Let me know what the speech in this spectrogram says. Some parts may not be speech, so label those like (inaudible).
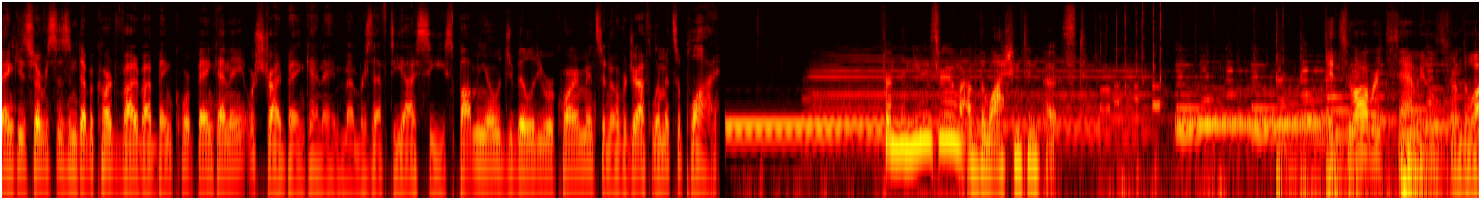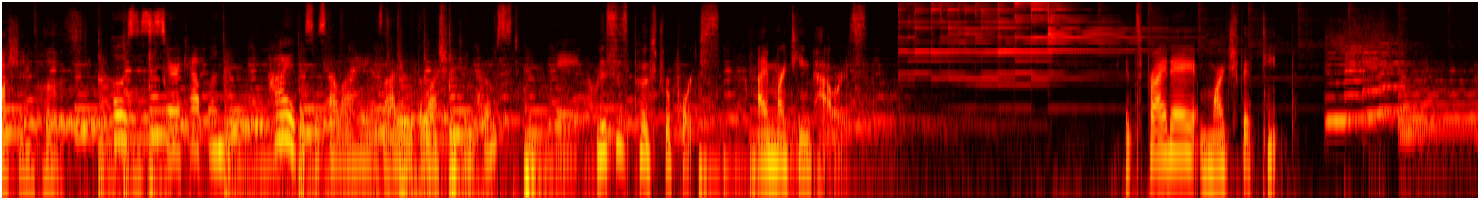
Banking services and debit card provided by Bancorp Bank NA or Stride Bank NA. Members FDIC. Spot me eligibility requirements and overdraft limits apply. From the newsroom of The Washington Post. It's Robert Samuels from The Washington Post. Host, this is Sarah Kaplan. Hi, this is Elahe Izadi with The Washington Post. Hey. This is Post Reports. I'm Martine Powers. It's Friday, March 15th.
